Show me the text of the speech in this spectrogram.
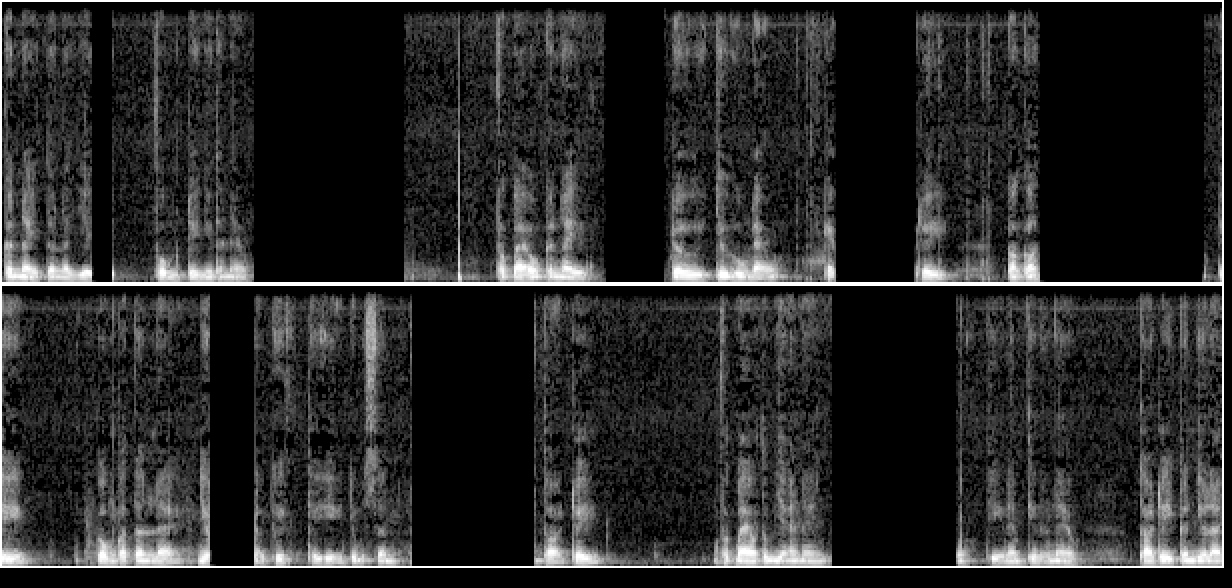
Kênh này tên là gì? Phụng trì như thế nào? Phật bảo kênh này trừ chư ưu não, các trì, còn có tiền, cũng có tên là như đạo thuyết thể hiện chúng sinh, thọ trì. Phật bảo tôn giả A Nan thiện nam thiện nữ nào thọ trì kênh Như Lai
